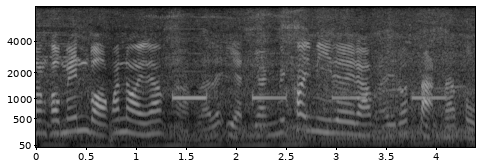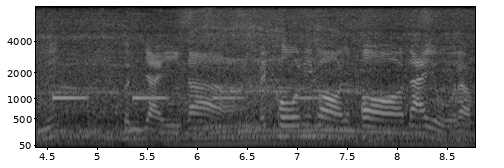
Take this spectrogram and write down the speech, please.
ลองคอมเมนต์บอกมาหน่อยนะครับรายละเอียดยังไม่ค่อยมีเลยนะครับไอ้รถตักนะผมนี่ส่วนใหญ่ถ้าเมคโครนี่ก็พอได้อยู่นะครับ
